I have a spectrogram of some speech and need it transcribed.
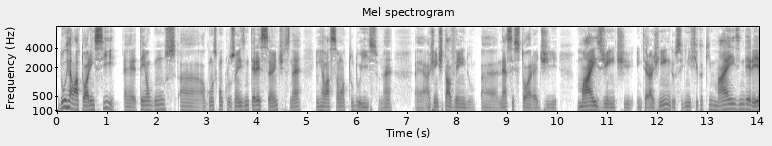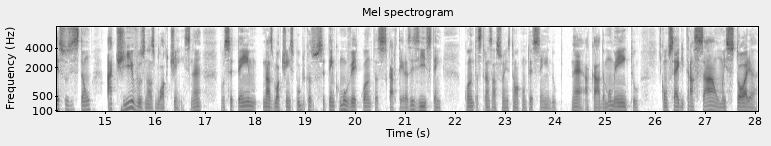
Do relatório em si, é, tem alguns, uh, algumas conclusões interessantes né, em relação a tudo isso. Né? É, a gente está vendo uh, nessa história de mais gente interagindo, significa que mais endereços estão ativos nas blockchains. Né? Você tem, nas blockchains públicas, você tem como ver quantas carteiras existem, quantas transações estão acontecendo né, a cada momento, consegue traçar uma história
